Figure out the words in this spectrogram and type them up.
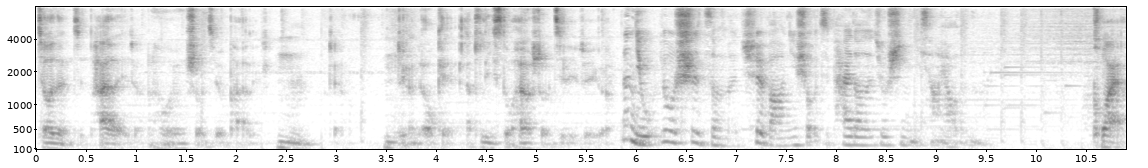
胶卷机拍了一张，然后我用手机又拍了一张，嗯，这样，就感觉 OK，at、least 我还有手机里这个。那你又是怎么确保你手机拍到的就是你想要的呢？快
